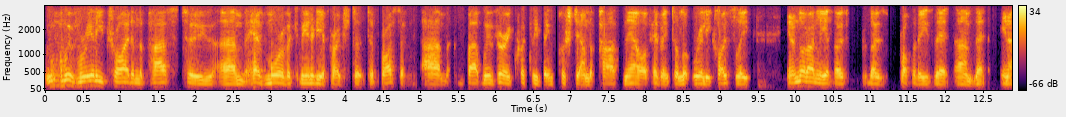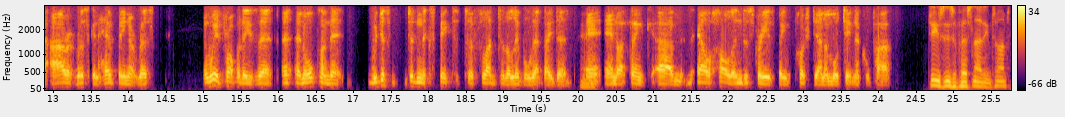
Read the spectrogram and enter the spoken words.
We've really tried in the past to um, have more of a community approach to, to pricing, um, but we've very quickly been pushed down the path now of having to look really closely, you know, not only at those those properties that um, that you know are at risk and have been at risk, and we had properties that in Auckland that we just didn't expect to flood to the level that they did. Yeah. And, and, I think um, our whole industry has been pushed down a more technical path. Geez, these are fascinating times.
